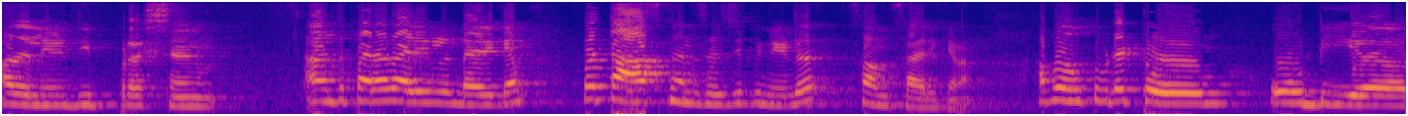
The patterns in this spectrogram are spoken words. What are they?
അതല്ലെങ്കിൽ ഡിപ്രഷൻ അങ്ങനത്തെ പല കാര്യങ്ങളുണ്ടായിരിക്കാം അപ്പോൾ ടാസ്ക് അനുസരിച്ച് പിന്നീട് സംസാരിക്കണം. അപ്പോൾ നമുക്കിവിടെ Tom oh dear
